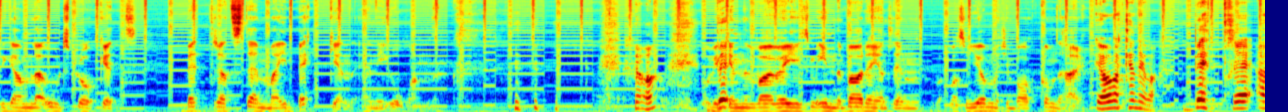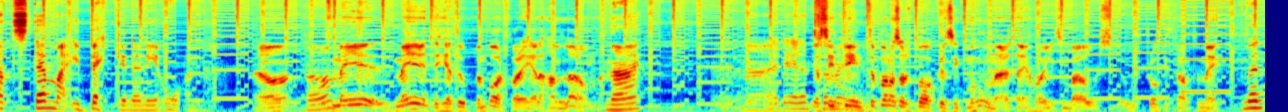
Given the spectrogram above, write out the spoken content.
det gamla ordspråket Bättre att stämma i bäcken än i ån. Ja. Och vilken, vad är liksom innebörden egentligen, vad som gömmer sig bakom det här. Ja, vad kan det vara? Bättre att stämma i bäcken än i ån. Ja, Ja. för mig, för mig är det inte helt uppenbart vad det hela handlar om. Nej det är det inte Jag för sitter mig. inte på någon sorts bakgrundsinformation här utan jag har ju liksom bara ord, ordspråket framför mig. Men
